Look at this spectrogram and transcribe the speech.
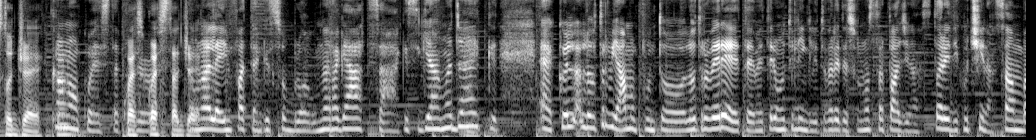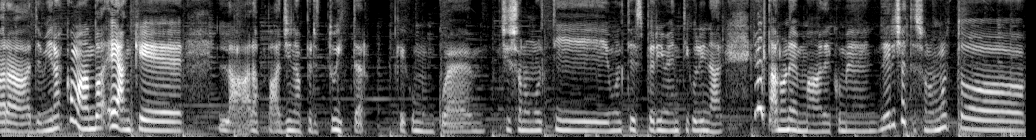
questo Jack? No, no, questa. è Que- proprio questa Jack. Una lei, infatti, anche il suo blog, una ragazza che si chiama Jack. Ecco, lo troviamo appunto, lo troverete, metteremo tutti i link, li troverete sulla nostra pagina Storie di Cucina Samba Radio, mi raccomando, e anche la, la pagina per Twitter. Che comunque ci sono molti, molti esperimenti culinari. In realtà non è male, come le ricette sono molto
